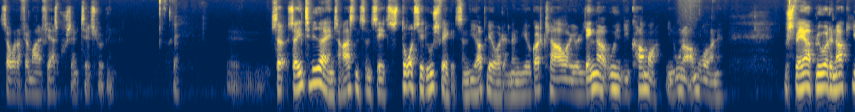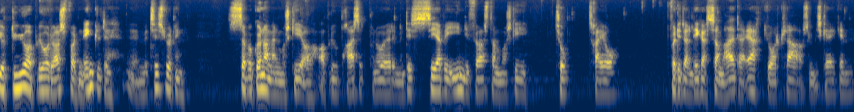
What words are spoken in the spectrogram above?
så var der 75 procent tilslutning. Okay. Øh, så, så indtil videre er interessen sådan set stort set usvækket, som vi oplever det, men vi er jo godt klar over, jo længere ud vi kommer i nogle af områderne, jo sværere bliver det nok, jo dyrere bliver det også for den enkelte øh, med tilslutning. Så begynder man måske at, at blive presset på noget af det, men det ser vi egentlig først om måske to-tre år. Fordi der ligger så meget, der er gjort klar, og som vi skal igennem.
